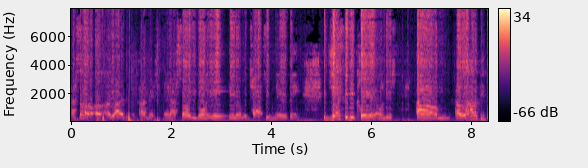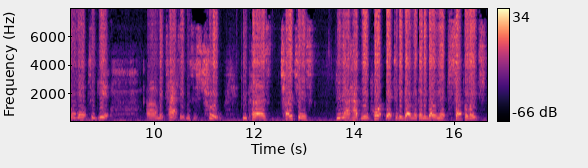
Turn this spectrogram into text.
I saw a, a lot of different comments, and I saw you going in, in on the taxes and everything. Just to be clear on this, um, a lot of people want to get um, the taxes, which is true, because churches do not have to report that to the government because the government separates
